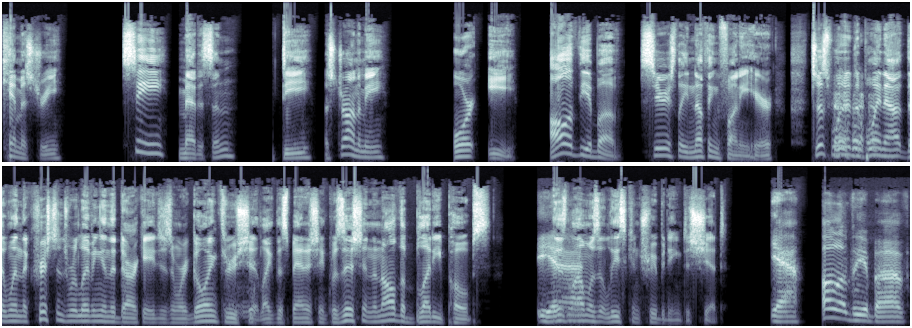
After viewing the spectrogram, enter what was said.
chemistry. C, medicine. D, astronomy. Or E, all of the above. Seriously, nothing funny here. Just wanted to point out that when the Christians were living in the Dark Ages and were going through shit like the Spanish Inquisition and all the bloody popes, Yeah, Islam was at least contributing to shit. yeah, all of the above.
